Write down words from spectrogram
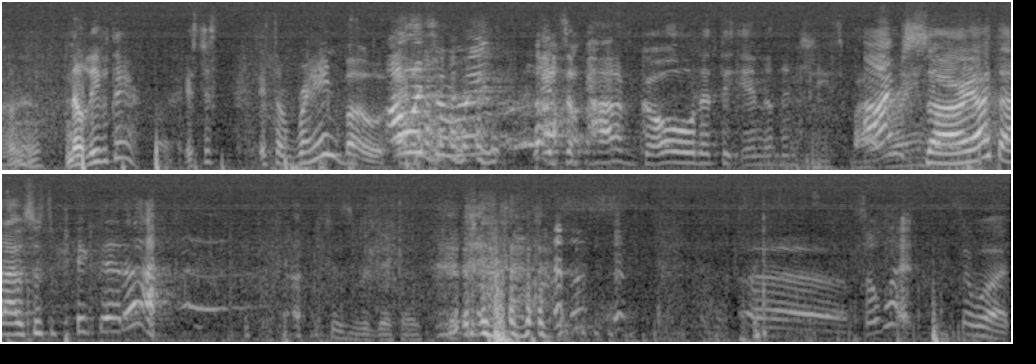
I don't know. No, leave it there. It's just, it's a rainbow. Oh, it's a rainbow! It's a pot of gold at the end of the G-spot. I'm rainbow. sorry. I thought I was supposed to pick that up. This is ridiculous. uh, So what? so what?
